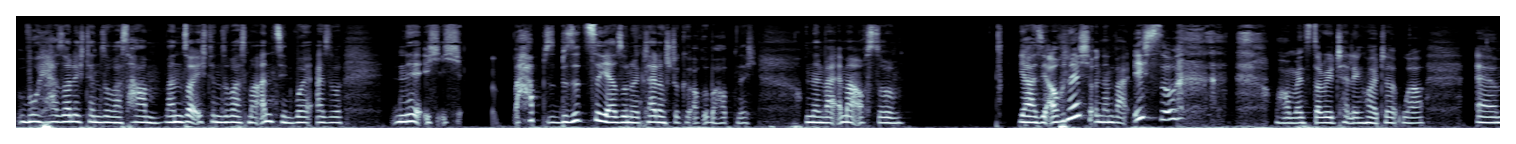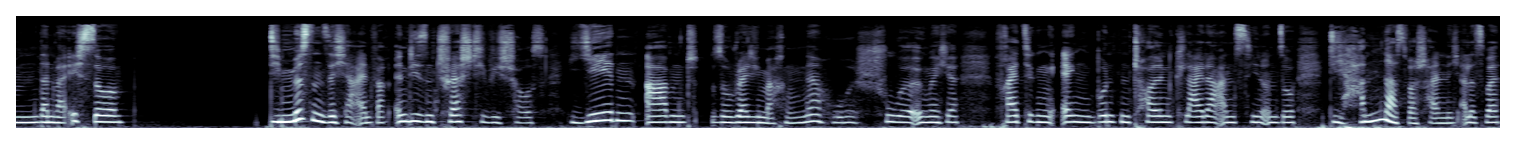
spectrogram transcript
woher soll ich denn sowas haben? Wann soll ich denn sowas mal anziehen? Woher, also, ne, ich, ich hab, besitze ja so eine Kleidungsstücke auch überhaupt nicht. Und dann war Emma auch so, ja, sie auch nicht. Und dann war ich so, wow, mein Storytelling heute, wow. Ähm, dann war ich so, die müssen sich ja einfach in diesen Trash-TV-Shows jeden Abend so ready machen, ne? Hohe Schuhe, irgendwelche freizügigen, engen, bunten, tollen Kleider anziehen und so. Die haben das wahrscheinlich alles, weil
